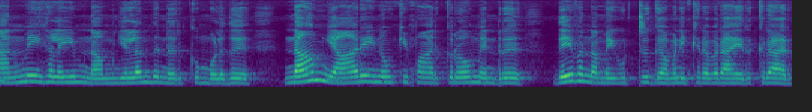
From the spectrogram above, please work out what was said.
நன்மைகளையும் நாம் இழந்து நிற்கும் பொழுது நாம் யாரை நோக்கி பார்க்கிறோம் என்று தேவன் நம்மை உற்று கவனிக்கிறவராக இருக்கிறார்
